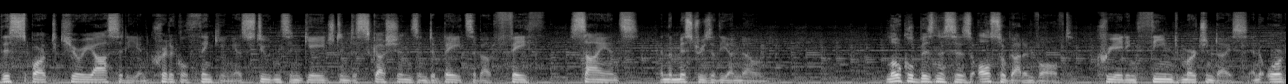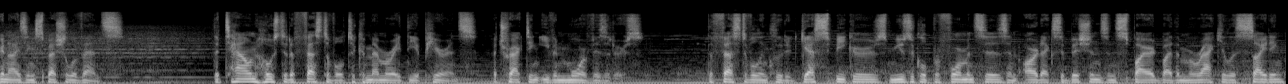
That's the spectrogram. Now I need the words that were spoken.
This sparked curiosity and critical thinking as students engaged in discussions and debates about faith, science, and the mysteries of the unknown. Local businesses also got involved, creating themed merchandise and organizing special events. The town hosted a festival to commemorate the appearance, attracting even more visitors. The festival included guest speakers, musical performances, and art exhibitions inspired by the miraculous sighting,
